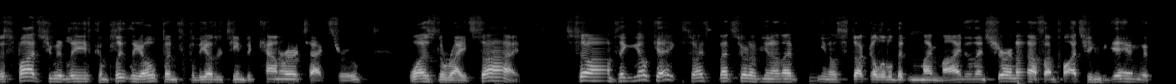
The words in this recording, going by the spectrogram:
the spot she would leave completely open for the other team to counterattack through was the right side. So I'm thinking, okay, so I, that sort of, you know, that, you know, stuck a little bit in my mind. And then sure enough, I'm watching the game with,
